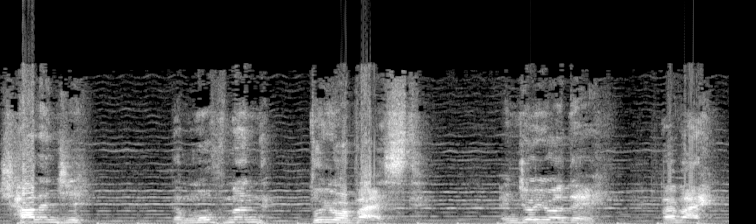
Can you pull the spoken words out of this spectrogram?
challenge the movement, do your best. Enjoy your day. Bye bye.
